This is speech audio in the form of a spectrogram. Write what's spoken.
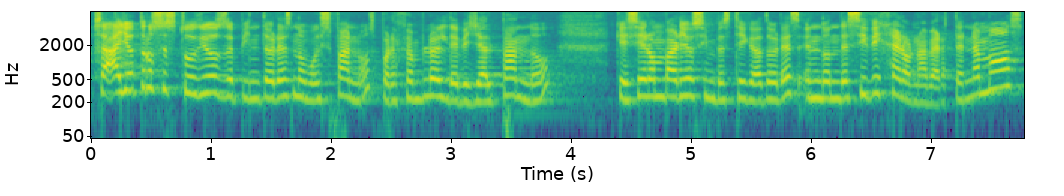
sea, hay otros estudios de pintores novohispanos, por ejemplo el de Villalpando, que hicieron varios investigadores, en donde sí dijeron, a ver, tenemos,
